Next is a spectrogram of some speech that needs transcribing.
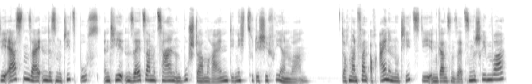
Die ersten Seiten des Notizbuchs enthielten seltsame Zahlen und Buchstabenreihen, die nicht zu dechiffrieren waren. Doch man fand auch eine Notiz, die in ganzen Sätzen geschrieben war,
